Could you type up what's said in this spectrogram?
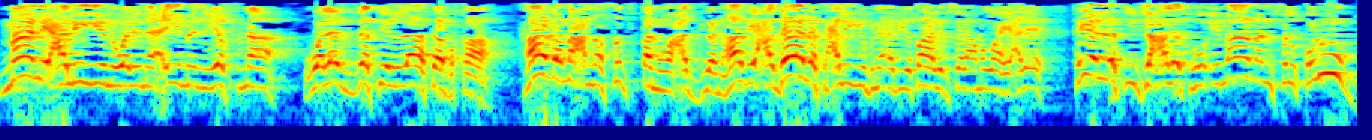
ما لعلي ولنعيم يفنى ولذة لا تبقى. هذا معنى صدقا وعدلا. هذه عدالة علي بن أبي طالب سلام الله عليه هي التي جعلته إماما في القلوب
